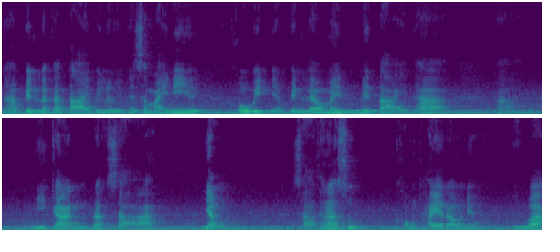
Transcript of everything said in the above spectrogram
นะครับเป็นแล้วก็ตายไปเลย แต่สมัยนี้โควิดเนี่ยเป็นแล้วไม่ไม่ตายถ้า มีการรักษาอย่างสาธารณสุขของไทยเราเนี่ยถือว่า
